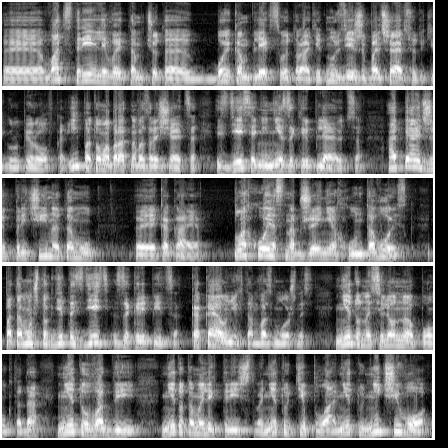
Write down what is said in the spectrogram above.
э, отстреливает там что-то, боекомплект свой тратит, ну здесь же большая все-таки группировка, и потом обратно возвращается. Здесь они не закрепляются. Опять же, причина тому э, какая? Плохое снабжение хунта войск. Потому что где-то здесь закрепиться, какая у них там возможность? Нету населенного пункта, да, нету воды, нету там электричества, нету тепла, нету ничего.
